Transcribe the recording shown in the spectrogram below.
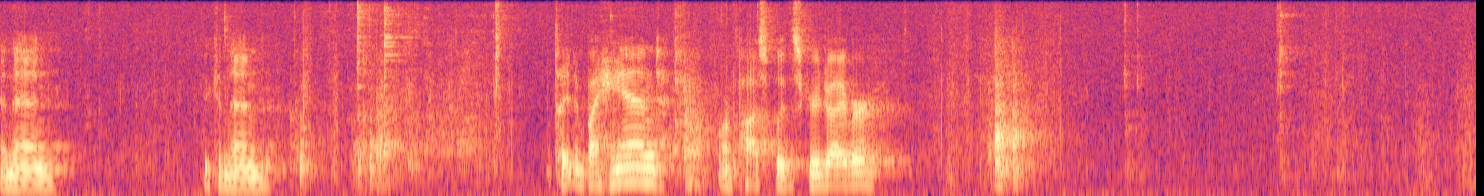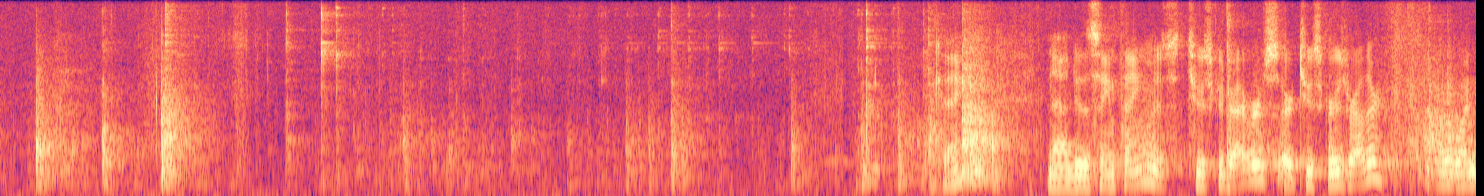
and then you can then tighten it by hand or possibly the screwdriver. Okay, now do the same thing with two screwdrivers, or two screws rather. Another one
